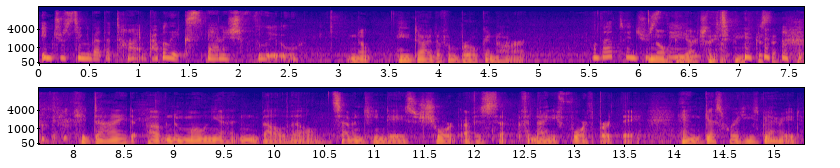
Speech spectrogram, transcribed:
interesting about the time. Probably like Spanish flu. No, he died of a broken heart. Well, that's interesting. No, he actually didn't. 'cause that- he died of pneumonia in Belleville, 17 days short of his 94th birthday. And guess where he's buried?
